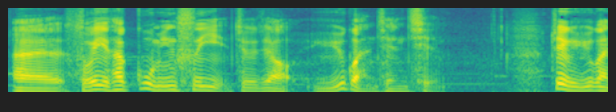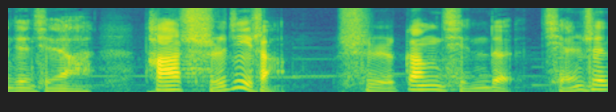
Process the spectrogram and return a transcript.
呃，所以它顾名思义就叫羽管键琴。这个羽管键琴啊，它实际上。是钢琴的前身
